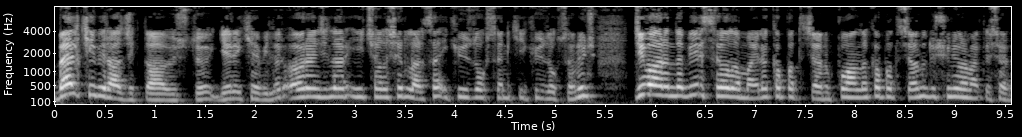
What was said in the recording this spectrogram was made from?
belki birazcık daha üstü gerekebilir. Öğrenciler iyi çalışırlarsa 292-293 civarında bir sıralamayla kapatacağını, puanla kapatacağını düşünüyorum arkadaşlar.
